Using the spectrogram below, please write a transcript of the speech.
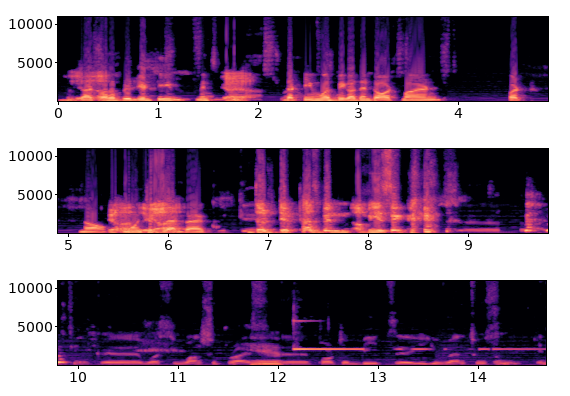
That Yeah. was a brilliant team. Means Yeah, yeah. the team was bigger than Dortmund, but now Yeah, Mönchengladbach. Good game. The depth has been amazing. uh, I think uh, was one surprise. Yeah. Uh, Porto beat uh, Juventus in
